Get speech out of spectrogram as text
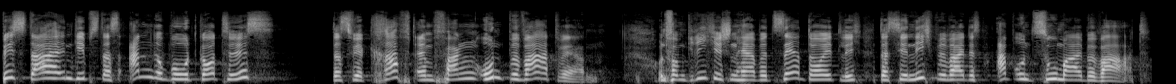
bis dahin gibt's das Angebot Gottes, dass wir Kraft empfangen und bewahrt werden. Und vom Griechischen her wird sehr deutlich, dass hier nicht bewahrt ist, ab und zu mal bewahrt,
